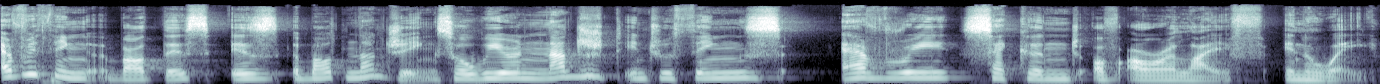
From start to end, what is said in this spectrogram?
Everything about this is about nudging. So we are nudged into things every second of our life in a way.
